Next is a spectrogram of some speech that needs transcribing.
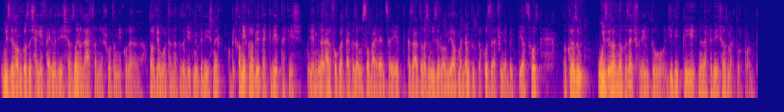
Új-Zéland gazdasági fejlődése az nagyon látványos volt, amikor tagja volt ennek az együttműködésnek. Amikor a britek kiléptek, és ugye mivel elfogadták az EU szabályrendszerét, ezáltal az új-zélandiak már nem tudtak hozzáférni a brit piachoz, akkor az új-zélandnak az egyfelé jutó GDP növekedés az megtorpant.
